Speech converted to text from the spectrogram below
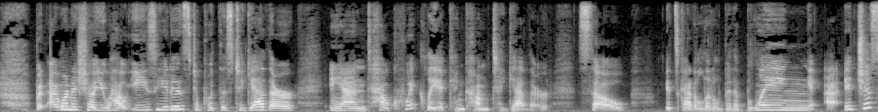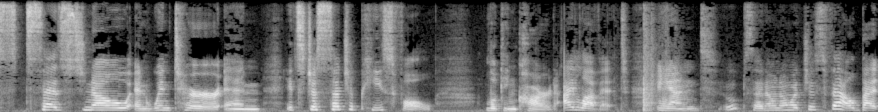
but I want to show you how easy it is to put this together and how quickly it can come together. So it's got a little bit of bling. Uh, it just says snow and winter and it's just such a peaceful looking card. I love it. And oops, I don't know what just fell, but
